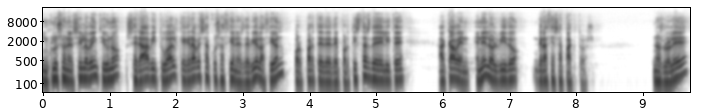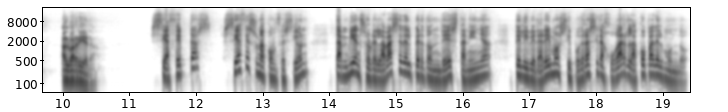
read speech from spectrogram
Incluso en el siglo XXI será habitual que graves acusaciones de violación por parte de deportistas de élite acaben en el olvido gracias a pactos. Nos lo lee Albarriera. Si aceptas, si haces una confesión, también sobre la base del perdón de esta niña, te liberaremos y podrás ir a jugar la Copa del Mundo.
